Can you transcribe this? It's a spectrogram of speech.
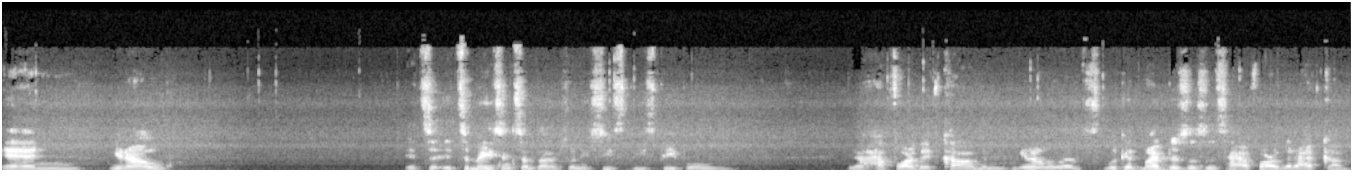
And, you know, it's it's amazing sometimes when you see these people, you know, how far they've come. And, you know, let's look at my business how far that I've come.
